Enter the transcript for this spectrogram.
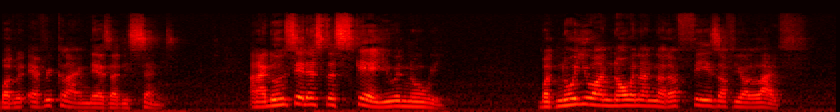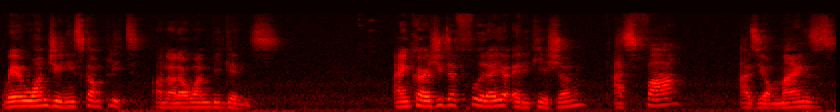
But with every climb, there's a descent. And I don't say this to scare you in no way. But know you are now in another phase of your life where one journey is complete, another one begins. I encourage you to further your education as far as your minds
